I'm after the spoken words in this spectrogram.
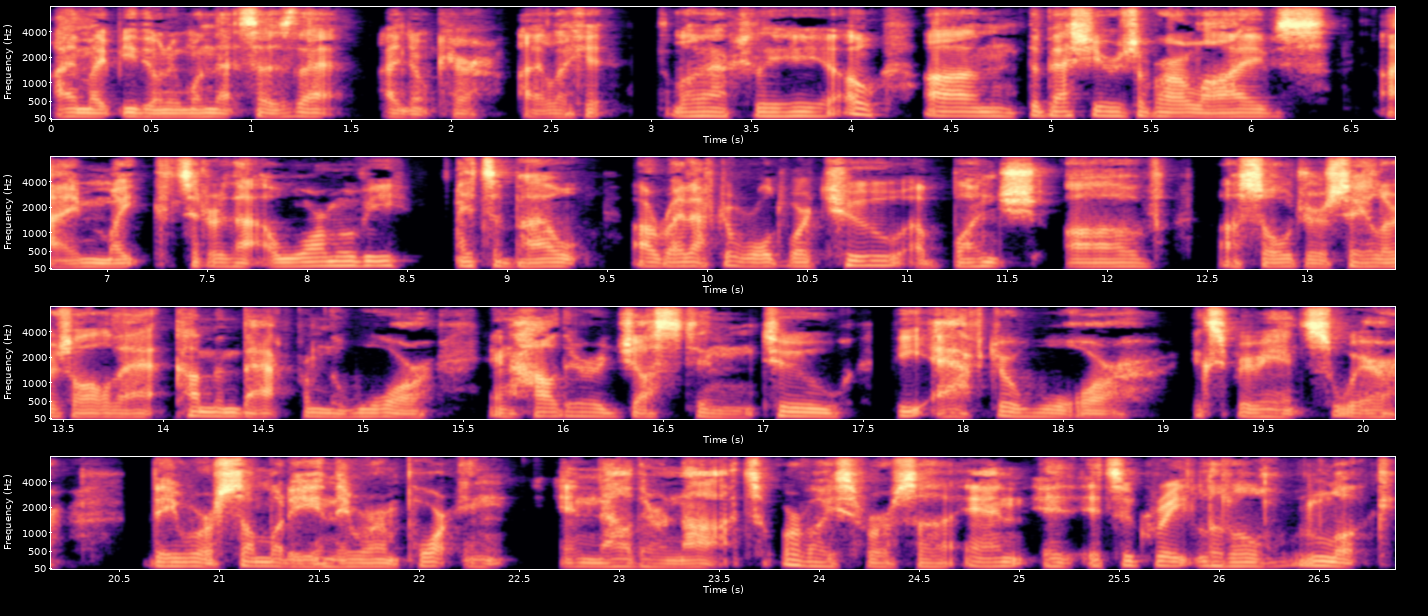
I might be the only one that says that. I don't care. I like it. Love Actually. Oh, um, the best years of our lives. I might consider that a war movie. It's about uh, right after World War II, a bunch of uh, soldiers, sailors, all that coming back from the war and how they're adjusting to the after war experience where they were somebody and they were important and now they're not, or vice versa. And it, it's a great little look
